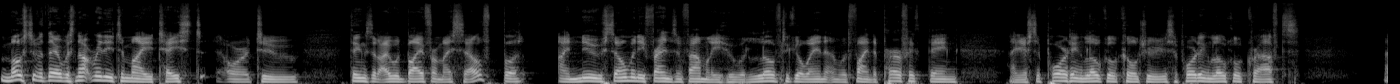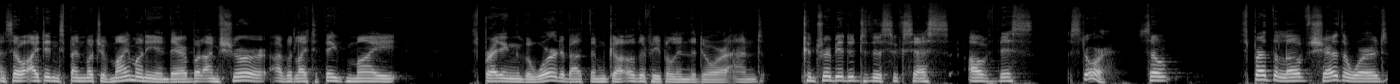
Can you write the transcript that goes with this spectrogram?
most of it there was not really to my taste or to things that I would buy for myself, but I knew so many friends and family who would love to go in and would find the perfect thing and you're supporting local culture, you're supporting local crafts. And so I didn't spend much of my money in there, but I'm sure I would like to think my spreading the word about them got other people in the door and contributed to the success of this store. So spread the love, share the word.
